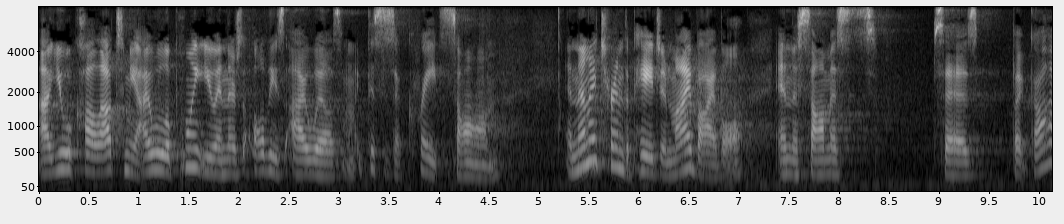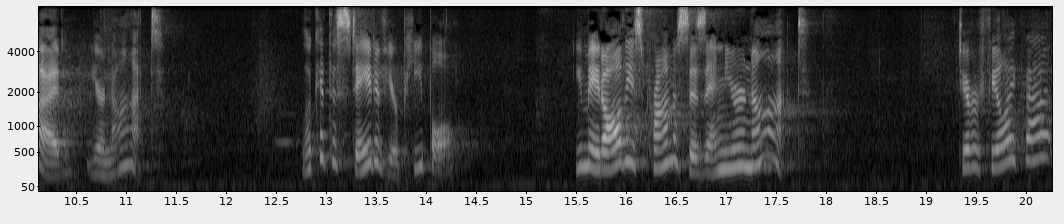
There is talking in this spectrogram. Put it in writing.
uh, you will call out to me, I will appoint you. And there's all these I wills. I'm like, this is a great psalm. And then I turned the page in my Bible, and the psalmist says, But God, you're not. Look at the state of your people. You made all these promises and you're not. Do you ever feel like that?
